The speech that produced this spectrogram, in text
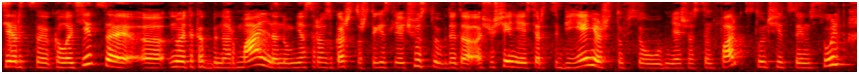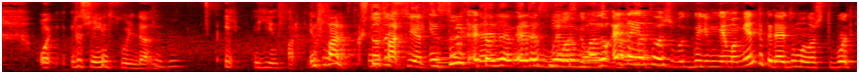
сердце колотиться. Э, но это как бы нормально, но мне сразу кажется, что если я чувствую вот это ощущение сердцебиения, что все, у меня сейчас инфаркт случится, инсульт, ой, точнее инсульт, да. Mm-hmm или инфаркт. Инфаркт. Что-то инфаркт. сердце. Инсульт это, это, это, это с мозгом. мозг, Но да. это я тоже, вот были у меня моменты, когда я думала, что вот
